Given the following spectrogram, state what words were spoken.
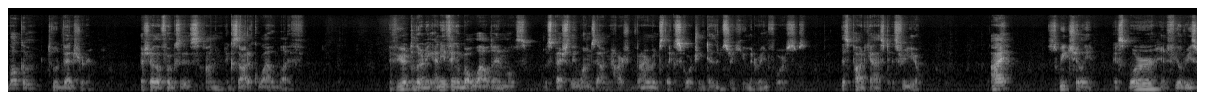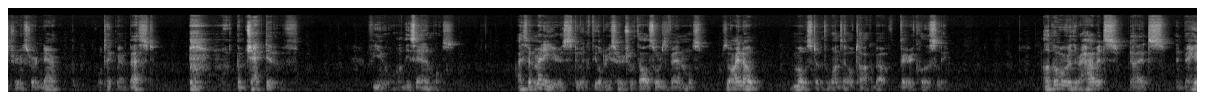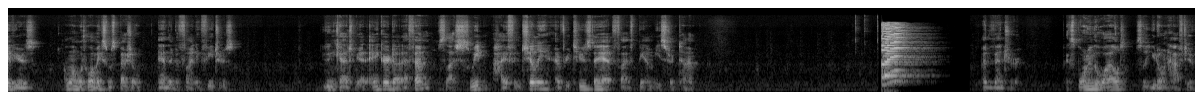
Welcome to Adventure, a show that focuses on exotic wildlife. If you're into learning anything about wild animals, especially ones out in harsh environments like scorching deserts or humid rainforests, this podcast is for you. I, Sweet Chili, explorer and field researcher extraordinaire, will take my best, objective view on these animals. I spent many years doing field research with all sorts of animals, so I know most of the ones I will talk about very closely. I'll go over their habits, diets, and behaviors, along with what makes them special and their defining features. You can catch me at anchor.fm slash sweet hyphen chili every Tuesday at 5 p.m. Eastern Time. Adventure. Exploring the wild so you don't have to.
